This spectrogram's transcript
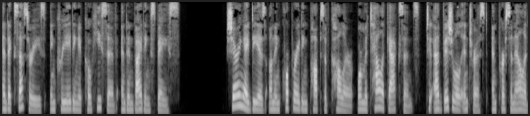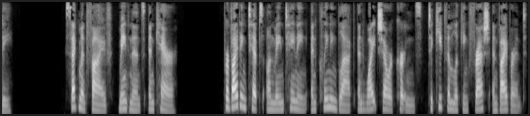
and accessories in creating a cohesive and inviting space. Sharing ideas on incorporating pops of color or metallic accents to add visual interest and personality. Segment 5 Maintenance and Care. Providing tips on maintaining and cleaning black and white shower curtains to keep them looking fresh and vibrant.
